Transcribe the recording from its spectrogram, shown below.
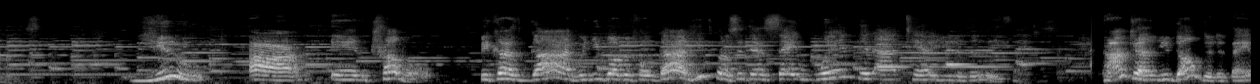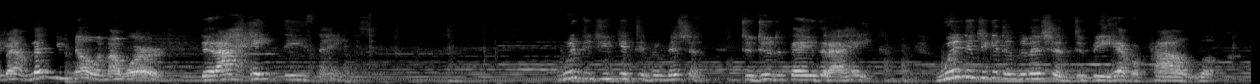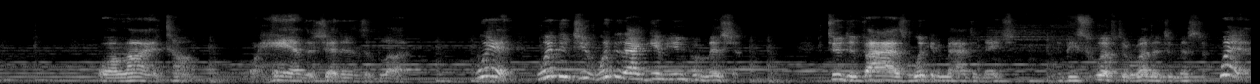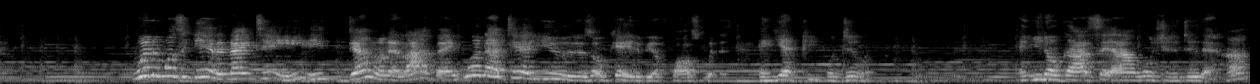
you are in trouble because God, when you go before God, he's going to sit there and say, when did I tell you to do these things? I'm telling you, don't do the things, but I'm letting you know in my word that I hate these things. When did you get the permission to do the things that I hate? When did you get the permission to be have a proud look or a lying tongue or hands that shed innocent blood? When? When did you when did I give you permission to devise wicked imagination and be swift to run into mischief? When? When once again in 19, he, he down on that lie thing, when I tell you it is okay to be a false witness, and yet people do it. And you know, God said, I don't want you to do that, huh?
